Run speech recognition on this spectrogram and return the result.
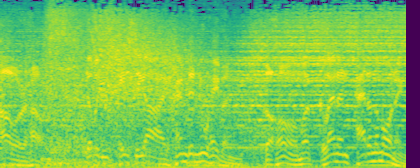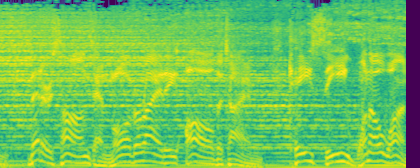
powerhouse. WKCI Hamden, New Haven. The home of Glenn and Pat in the morning. Better songs and more variety all the time. KC 101.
